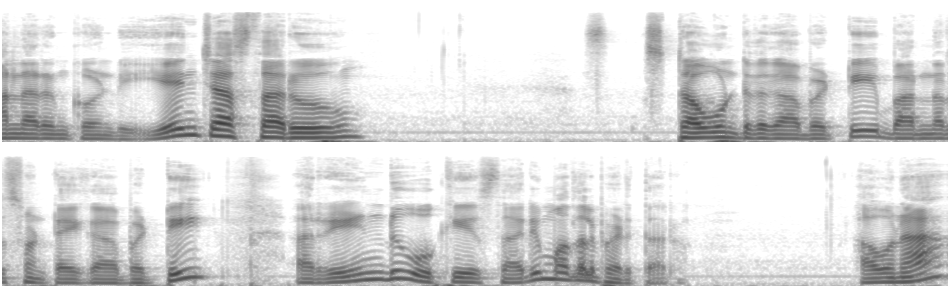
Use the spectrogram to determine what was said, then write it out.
అన్నారనుకోండి ఏం చేస్తారు? స్టవ్ ఉంటుంది కాబట్టి బర్నర్స్ ఉంటాయి కాబట్టి రెండు ఒకేసారి మొదలు పెడతారు. అవునా?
